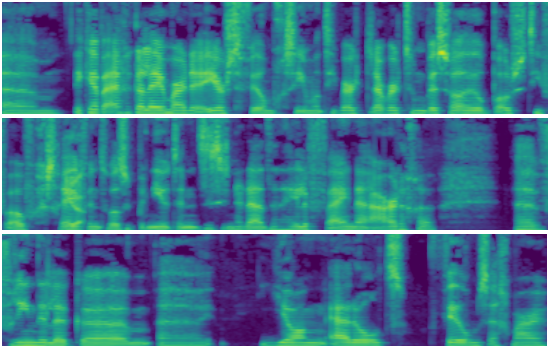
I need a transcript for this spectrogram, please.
Ehm, ik heb eigenlijk alleen maar de eerste film gezien, want die werd, daar werd toen best wel heel positief over geschreven. Ja. En toen was ik benieuwd. En het is inderdaad een hele fijne, aardige, eh, vriendelijke, eh, young adult film, zeg maar.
